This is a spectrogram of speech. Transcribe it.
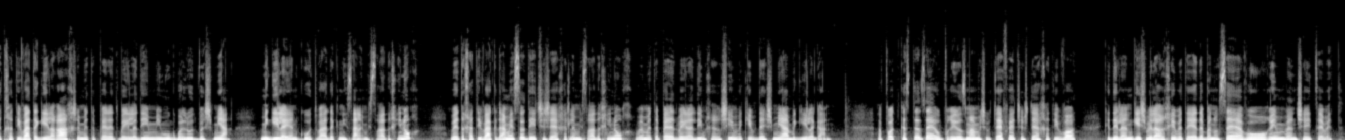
את חטיבת הגיל הרך, שמטפלת בילדים עם מוגבלות בשמיעה, מגיל הינקות ועד הכניסה למשרד החינוך, ואת החטיבה הקדם-יסודית, ששייכת למשרד החינוך, ומטפלת בילדים חרשים וכבדי שמיעה בגיל הגן. הפודקאסט הזה הוא פרי יוזמה משותפת של שתי החטיבות, כדי להנגיש ולהרחיב את הידע בנושא עבור הורים ואנשי צוות.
